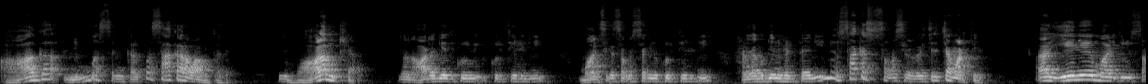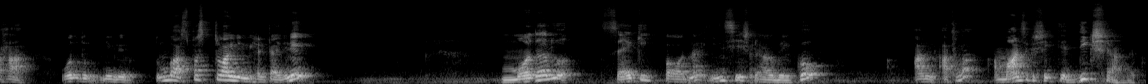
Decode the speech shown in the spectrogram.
ಆಗ ನಿಮ್ಮ ಸಂಕಲ್ಪ ಸಾಕಾರವಾಗುತ್ತದೆ. ಇದು ಭಾಳ ಮುಖ್ಯ. ನಾನು ಆರೋಗ್ಯದ ಕುರಿ, ಕುರಿತು ಹೇಳಿದ್ದೀನಿ ಮಾನಸಿಕ ಸಮಸ್ಯೆಗಳ ಕುರಿತು ಹೇಳಿದ್ದೀನಿ ಹಣದ ಬಗ್ಗೆನೂ ಹೇಳ್ತಾ ಇದ್ದೀನಿ ಇನ್ನೂ ಸಾಕಷ್ಟು ಸಮಸ್ಯೆಗಳ ಬಗ್ಗೆ ಚರ್ಚೆ ಮಾಡ್ತೀನಿ. ಅದು ಏನೇ ಮಾಡಿದರೂ ಸಹ ಒಂದು ನಿಮಗೆ ತುಂಬ ಸ್ಪಷ್ಟವಾಗಿ ನಿಮ್ಗೆ ಹೇಳ್ತಾ ಇದ್ದೀನಿ ಮೊದಲು ಸೈಕಿಕ್ ಪವರ್ನ ಇನ್ಸಿಯೇಷನ್ ಆಗಬೇಕು ಅಥವಾ ಮಾನಸಿಕ ಶಕ್ತಿಯ ದೀಕ್ಷೆ ಆಗಬೇಕು.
